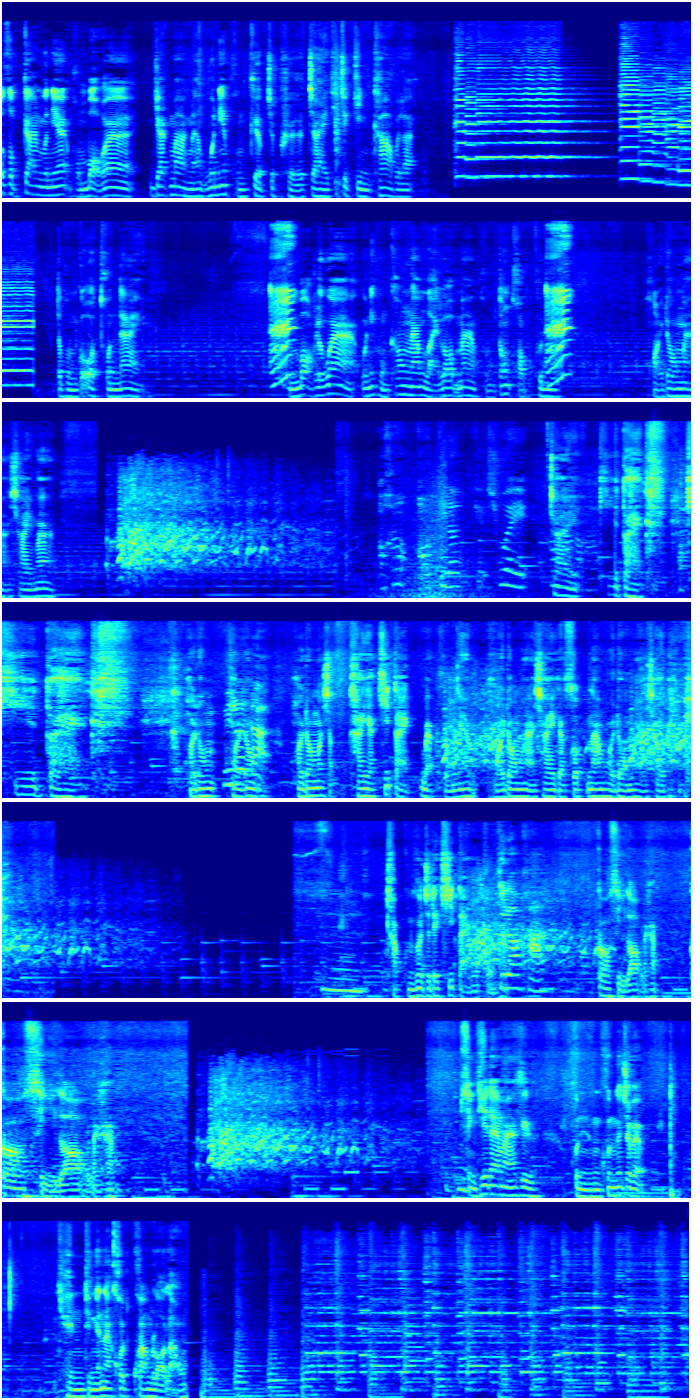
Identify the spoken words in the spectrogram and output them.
ประสบการณ์วันเนี้ยผมบอกว่ายากมากนะ วันเนี้ยผมเกือบจะเผลอใจที่จะกินข้าวไปละ แต่ผมก็อดทนได้ ผมบอกเลยว่า วันนี้ผมเข้าห้องน้ำหลายรอบมาก ผมต้องขอบคุณ หอยดองมหาชัยมาก เอาเข้าเอากินแล้วช่วยใช่เหรอคะขี้แตก ขี้แตก หอยดองไม่หอยดองเลิศอะ หอยดองมาจากใครอยากขี้แตกแบบผมนะครับ หอยดองมหาชัยกับสดน้ำหอยดองมหาชัยครับคุณก็จะได้ขี้แตกแบบผมคกี่รับรอบคะก็สี่รอบแล้วครับ ก็สี่รอบแล้วครับ สิ่งที่ได้มาคือ คุณคุณก็จะแบบ เห็นถึงอนาคตความหล่อเหลา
